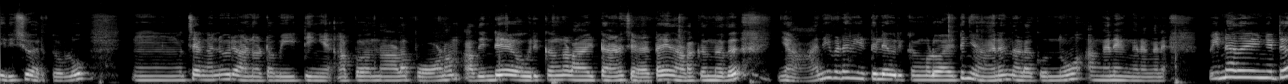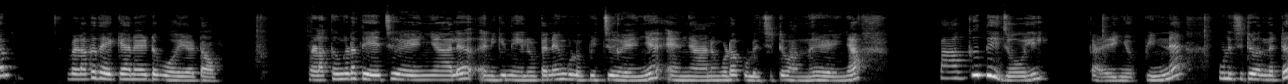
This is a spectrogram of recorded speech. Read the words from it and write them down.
തിരിച്ചു വരത്തുള്ളൂ. ചെങ്ങന്നൂരാണ് കേട്ടോ മീറ്റിങ് അപ്പോൾ നാളെ പോകണം അതിന്റെ ഒരുക്കങ്ങളായിട്ടാണ് ചേട്ടായി നടക്കുന്നത്. ഞാനിവിടെ വീട്ടിലെ ഒരുക്കങ്ങളുമായിട്ട് ഞാനും നടക്കുന്നു. അങ്ങനെ അങ്ങനെ അങ്ങനെ. പിന്നെ അത് കഴിഞ്ഞിട്ട് വിളക്ക് തേക്കാനായിട്ട് പോയി കേട്ടോ. വിളക്കും കൂടെ തേച്ച് കഴിഞ്ഞാൽ എനിക്ക് നീലൂട്ടനെയും കുളിപ്പിച്ച് കഴിഞ്ഞ് ഞാനും കൂടെ കുളിച്ചിട്ട് വന്നു കഴിഞ്ഞാൽ പകുതി ജോലി കഴിഞ്ഞു. പിന്നെ കുളിച്ചിട്ട് വന്നിട്ട്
